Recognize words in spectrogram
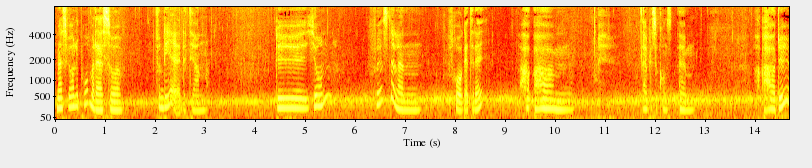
Medan vi håller på med det så funderar jag lite grann. Du, John? Får jag ställa en fråga till dig? Ha, ha, mm. det här blir så konstigt. Um, ehm har du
